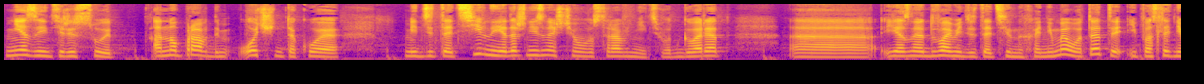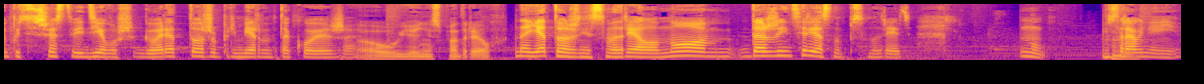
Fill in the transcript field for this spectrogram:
не заинтересует. Оно, правда, очень такое медитативное, я даже не знаю, с чем его сравнить. Вот говорят, э, я знаю два медитативных аниме, вот это и «Последнее путешествие девушек», говорят тоже примерно такое же. Оу, я не смотрел. Да, я тоже не смотрела, но даже интересно посмотреть. Ну, в сравнении.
